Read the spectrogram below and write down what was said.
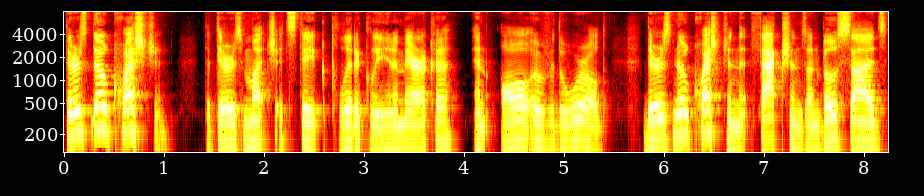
There is no question that there is much at stake politically in America and all over the world. There is no question that factions on both sides,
